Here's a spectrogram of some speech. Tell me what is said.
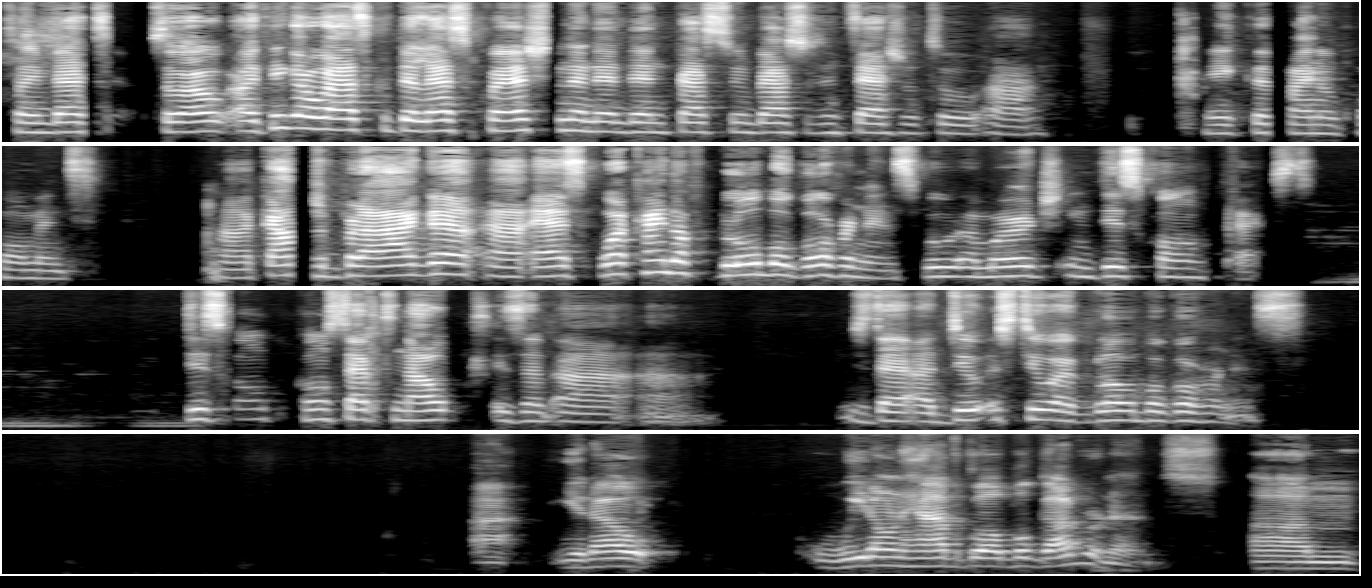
so ambassador so I, I think i'll ask the last question and then, then pass to ambassador Sergio to uh, make a final comment. Uh, Carlos Braga uh, asked, what kind of global governance will emerge in this context? This con concept now is, a, uh, is there a, still a global governance? Uh, you know, we don't have global governance. Um,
